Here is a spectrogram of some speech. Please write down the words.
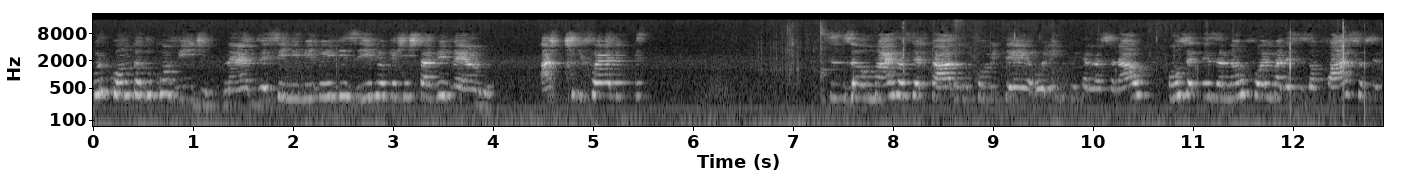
por conta do Covid, né? Desse inimigo invisível que a gente está vivendo. Acho que foi a decisão mais acertada do Comitê Olímpico Internacional. Com certeza não foi uma decisão fácil a ser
